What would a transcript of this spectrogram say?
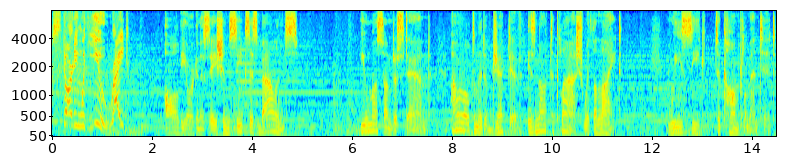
Starting with you, right? All the organization seeks is balance. You must understand, our ultimate objective is not to clash with the light. We seek to complement it.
